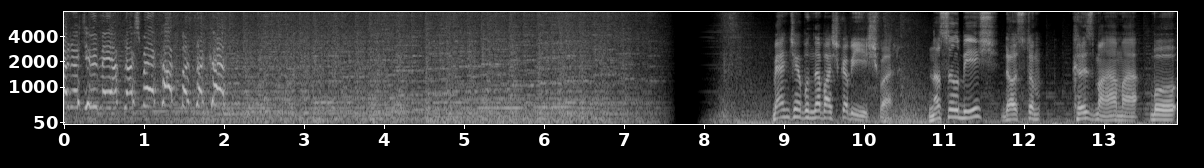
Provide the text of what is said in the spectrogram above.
Daha rakibime yaklaşmaya kalkma sakın! Bence bunda başka bir iş var. Nasıl bir iş? Dostum kızma ama bu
